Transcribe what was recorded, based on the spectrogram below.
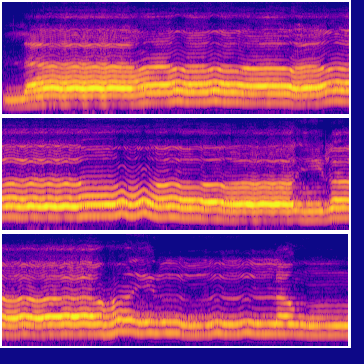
لا. إله إلا الله.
